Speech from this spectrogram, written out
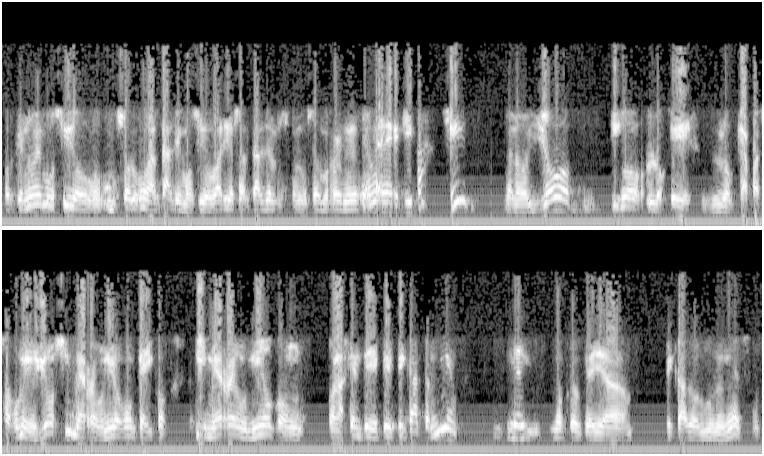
porque no hemos sido un, solo un alcalde, hemos sido varios alcaldes los que nos hemos reunido. ¿En Arequipa? Sí. Bueno, yo digo lo que lo que ha pasado conmigo. Yo sí me he reunido con Keiko y me he reunido con, con la gente de PPK también. Y no creo que haya pecado alguno en eso.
